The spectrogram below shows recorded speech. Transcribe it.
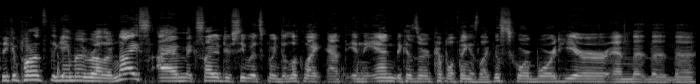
the components of the game are rather nice. I'm excited to see what it's going to look like at in the end because there are a couple of things like the scoreboard here and the, the, the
